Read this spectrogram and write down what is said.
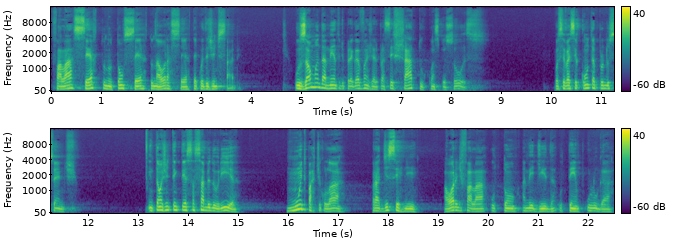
Falar certo, no tom certo, na hora certa, é coisa que a gente sabe. Usar o mandamento de pregar o evangelho para ser chato com as pessoas, você vai ser contraproducente. Então a gente tem que ter essa sabedoria muito particular para discernir a hora de falar, o tom, a medida, o tempo, o lugar,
